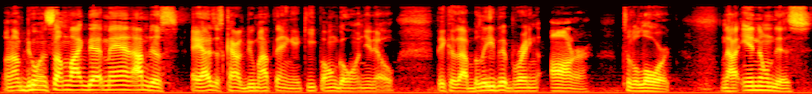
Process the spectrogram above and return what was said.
when I'm doing something like that, man, I'm just, hey, I just kind of do my thing and keep on going, you know, because I believe it bring honor to the Lord. Now, end on this.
